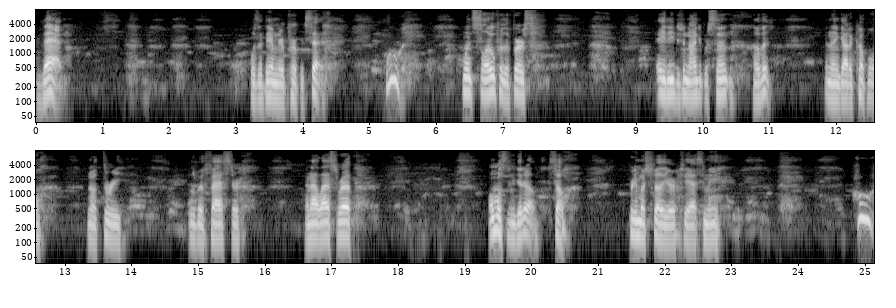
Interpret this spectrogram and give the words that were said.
That was a damn near perfect set. Whew. Went slow for the first 80 to 90 percent of it, and then got a couple, you know, three a little bit faster. And that last rep almost didn't get up. So pretty much failure if you ask me. Whew.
